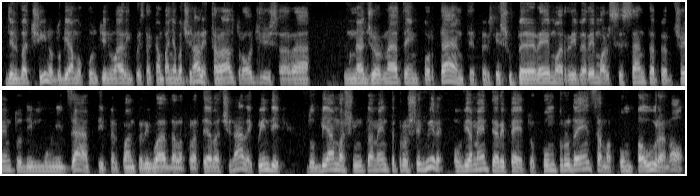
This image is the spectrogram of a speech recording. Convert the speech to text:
del vaccino, dobbiamo continuare in questa campagna vaccinale. Tra l'altro oggi sarà una giornata importante perché supereremo, arriveremo al 60% di immunizzati per quanto riguarda la platea vaccinale, quindi dobbiamo assolutamente proseguire, ovviamente ripeto, con prudenza ma con paura no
